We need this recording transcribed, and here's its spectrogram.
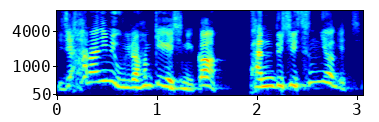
이제 하나님이 우리랑 함께 계시니까 반드시 승리하겠지.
